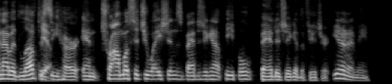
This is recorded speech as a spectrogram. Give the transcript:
And I would love to Yeah. see her in trauma situations, bandaging up people, bandaging in the future. You know what I mean?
